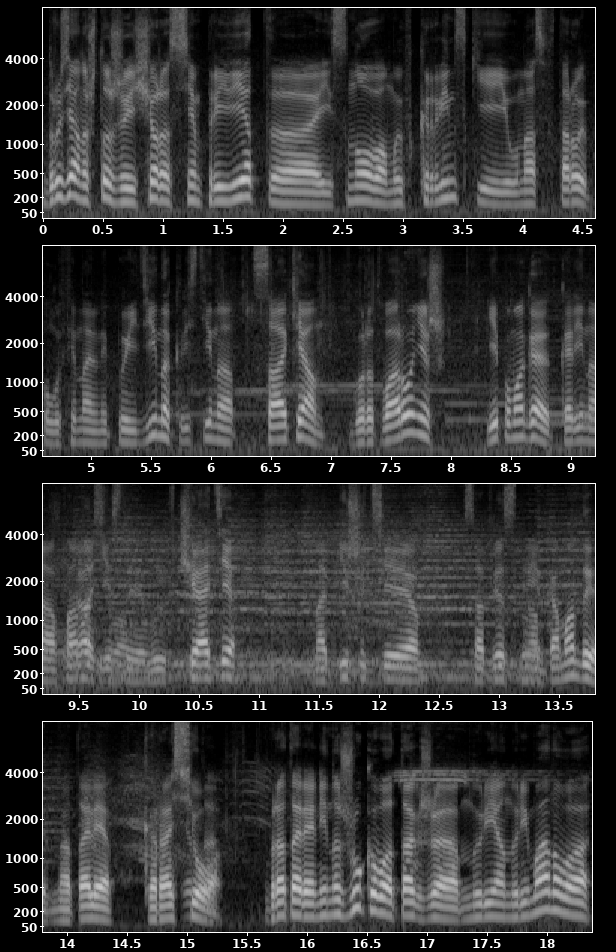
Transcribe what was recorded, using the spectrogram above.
Друзья, ну что же, еще раз всем привет. Э, и снова мы в Крымске, и у нас второй полуфинальный поединок. Кристина Саакян, город Воронеж. Ей помогают Карина Афанасьева. Если вы в чате напишите, соответственно, команды Наталья Карасева. Вратарь Алина Жукова, также Нурия Нуриманова,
